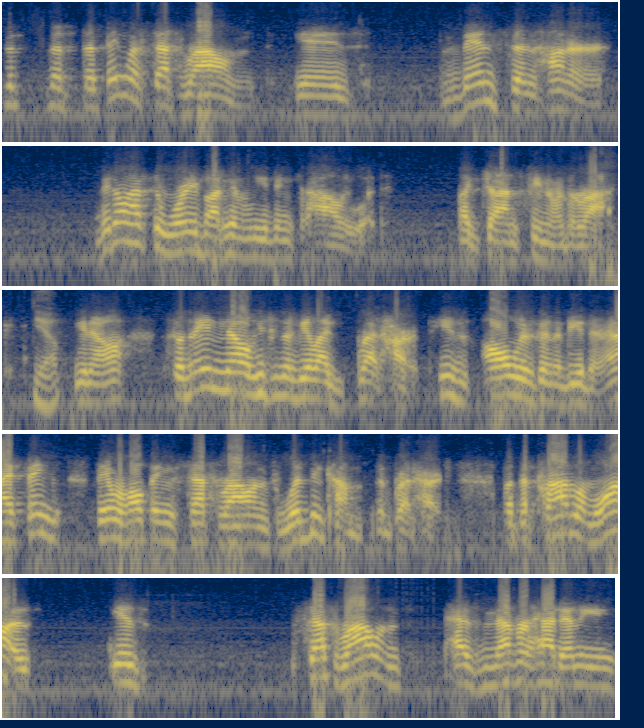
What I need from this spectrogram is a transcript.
the, the the thing with Seth Rollins is Vince and Hunter. They don't have to worry about him leaving for Hollywood, like John Cena or The Rock. Yep. You know, so they know he's going to be like Bret Hart. He's always going to be there, and I think they were hoping Seth Rollins would become the Bret Hart. But the problem was, is Seth Rollins has never had any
